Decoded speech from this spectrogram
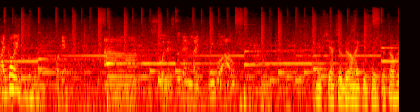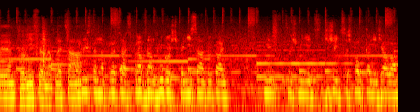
I go into the. Okay. Uh, so let's do then like you go out. Mój przyjaciel Bronek jest już gotowy. Tornister na plecach. Listem na plecach, sprawdzam długość penisa tutaj. Nie, coś mi nie, dzisiaj coś pompka nie działa.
